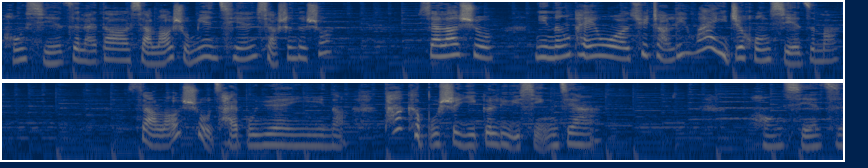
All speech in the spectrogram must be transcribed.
红鞋子来到小老鼠面前，小声地说：“小老鼠，你能陪我去找另外一只红鞋子吗？”小老鼠才不愿意呢，它可不是一个旅行家。红鞋子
